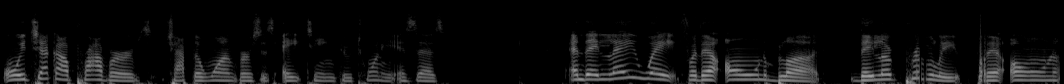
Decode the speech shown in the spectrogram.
When we check out Proverbs chapter 1, verses 18 through 20, it says, And they lay wait for their own blood, they lurk privily for their own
